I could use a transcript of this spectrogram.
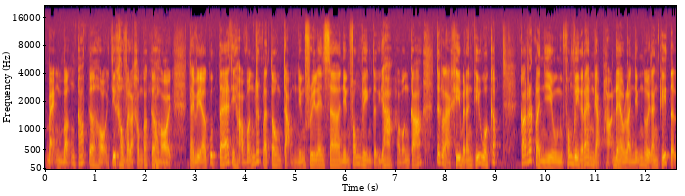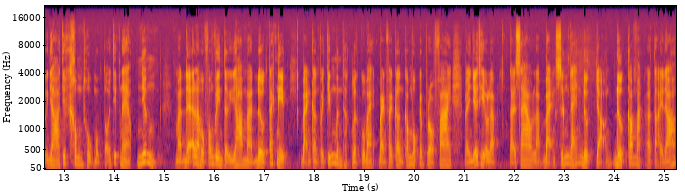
bạn vẫn có cơ hội chứ không phải là không có cơ hội. Tại vì ở quốc tế thì họ vẫn rất là tôn trọng những freelancer những phóng viên tự do họ vẫn có. Tức là khi mà đăng ký World Cup có rất là nhiều phóng viên ở đó em gặp họ đều là những người đăng ký tự do chứ không thuộc một tổ chức nào. Nhưng mà để là một phóng viên tự do mà được tác nghiệp bạn cần phải chứng minh thực lực của bạn. Bạn phải cần có một cái profile. Bạn giới thiệu là tại sao là bạn xứng đáng được chọn được có mặt ở tại đó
